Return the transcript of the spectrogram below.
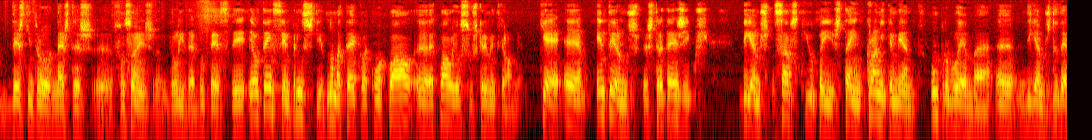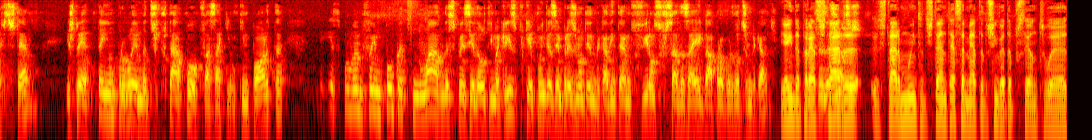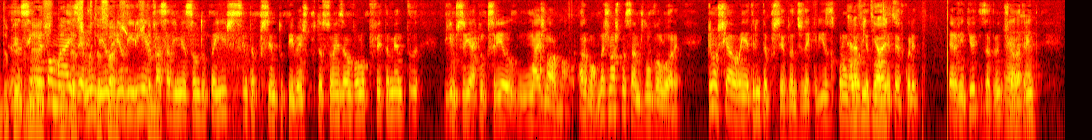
desde que entrou nestas funções de líder do PSD, ele tem sempre insistido numa tecla com a qual, a qual eu subscrevo integralmente, que é, em termos estratégicos, digamos, sabe-se que o país tem cronicamente um problema, digamos, de déficit externo, isto é, tem um problema de exportar pouco face àquilo que importa, esse problema foi um pouco atenuado na sequência da última crise, porque muitas empresas não tendo mercado interno viram-se forçadas a ir à procura de outros mercados. E ainda parece estar, nossas... estar muito distante essa meta dos 50% eh, do PIB 50 nas, ou mais, das exportações. É muito, eu, eu, diria justamente. que, face à dimensão do país, 60% do PIB em exportações é um valor perfeitamente, digamos, seria aquilo que seria o mais normal. Ora bom, mas nós passamos de um valor que não chegava bem a 30% antes da crise para um Era valor 28. que atualmente é de 40%. Era 28, exatamente, não chegava é, a 30%.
